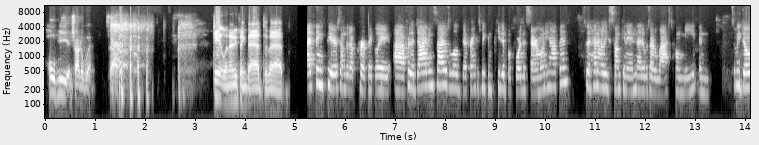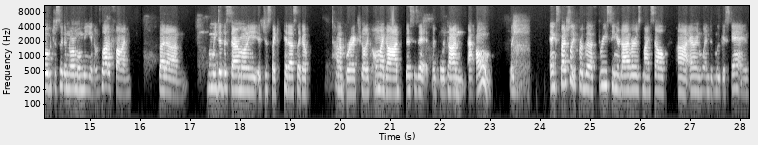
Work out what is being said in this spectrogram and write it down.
whole meet and try to win. So, Caitlin, anything to add to that? I think Peter summed it up perfectly. Uh, for the diving side, it was a little different because we competed before the ceremony happened, so it hadn't really sunken in that it was our last home meet, and so we dove just like a normal meet, and it was a lot of fun. But um, when we did the ceremony, it just like hit us like a ton of bricks. You're like, oh my god, this is it. Like we're done at home. Like and especially for the three senior divers, myself, uh, Aaron Wynn, and Lucas Stanton,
